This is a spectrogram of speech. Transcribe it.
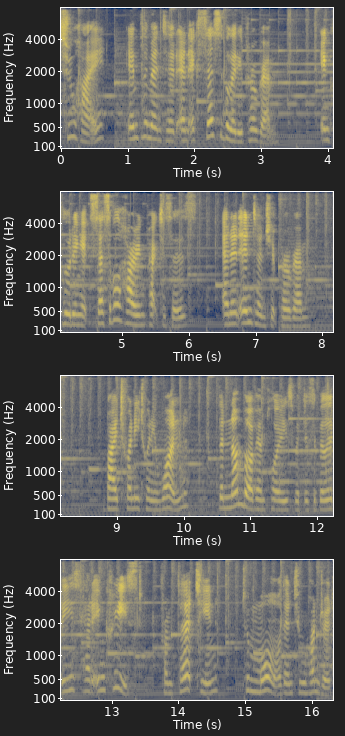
Zhuhai implemented an accessibility program, including accessible hiring practices and an internship program. By 2021, the number of employees with disabilities had increased from 13 to more than 200.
